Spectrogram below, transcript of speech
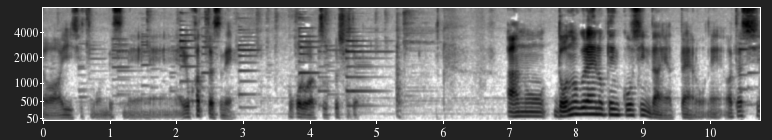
ああいい質問ですね。よかったですね。心が美しくて。あのどのぐらいの健康診断やったんやろうね。私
